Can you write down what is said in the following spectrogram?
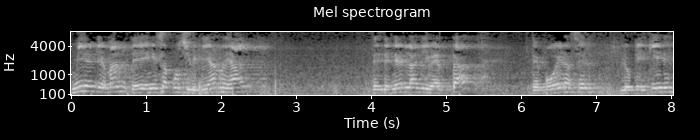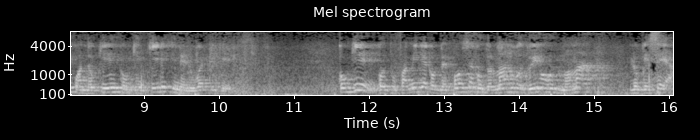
Mira el diamante en esa posibilidad real de tener la libertad de poder hacer lo que quieres, cuando quieres, con quien quieres y en el lugar que quieres. ¿Con quién? Con tu familia, con tu esposa, con tu hermano, con tu hijo, con tu mamá, lo que sea.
